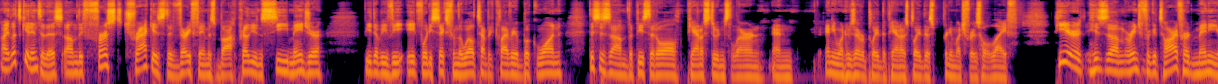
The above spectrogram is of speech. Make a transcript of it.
All right, let's get into this. Um, the first track is the very famous Bach Prelude in C major, BWV 846 from the Well Tempered Clavier Book 1. This is um, the piece that all piano students learn, and anyone who's ever played the piano has played this pretty much for his whole life. Here, his um, arrangement for guitar, I've heard many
